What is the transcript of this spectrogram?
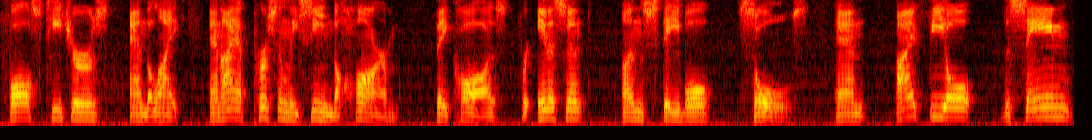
false teachers, and the like. And I have personally seen the harm they cause for innocent, unstable souls. And I feel the same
